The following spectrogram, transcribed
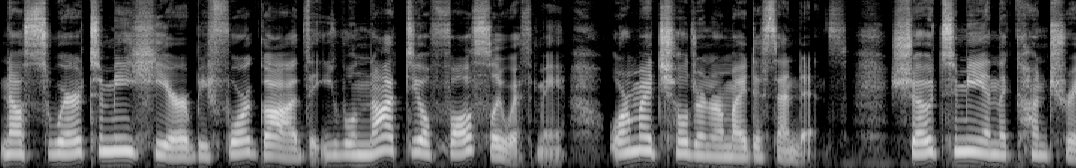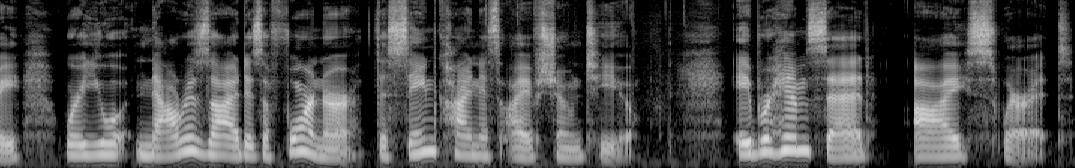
Now swear to me here before God that you will not deal falsely with me, or my children or my descendants. Show to me in the country where you now reside as a foreigner the same kindness I have shown to you. Abraham said, I swear it.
